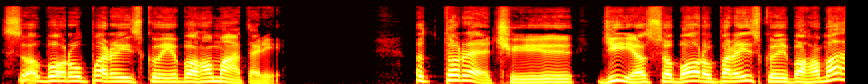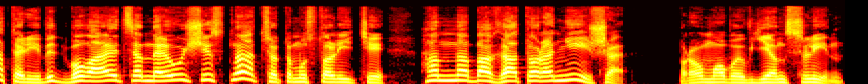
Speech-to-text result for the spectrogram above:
собору Паризької Богоматері. До речі, дія собору Паризької Богоматері відбувається не у 16 столітті, а набагато раніше, промовив Єнслін.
